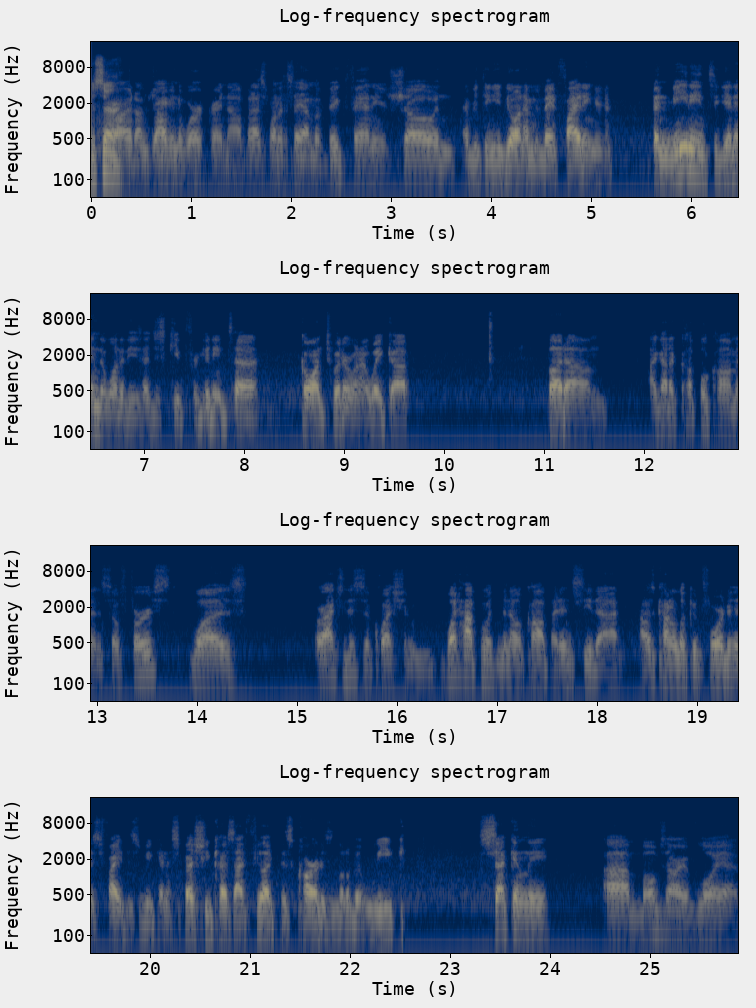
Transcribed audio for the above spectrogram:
Yes, sir. All right, I'm driving to work right now, but I just want to say I'm a big fan of your show and everything you do on MMA fighting. I've been meaning to get into one of these. I just keep forgetting to go on Twitter when I wake up. But um, I got a couple comments. So first was, or actually, this is a question. What happened with Manel Kape? I didn't see that. I was kind of looking forward to his fight this weekend, especially because I feel like this card is a little bit weak. Secondly, uh, Movsar Evloev.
